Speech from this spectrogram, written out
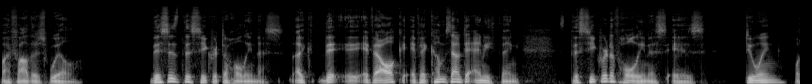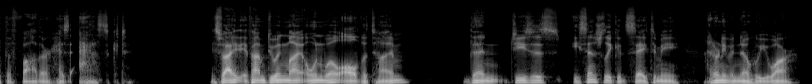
my Father's will? This is the secret to holiness. Like if it all if it comes down to anything, the secret of holiness is doing what the Father has asked. So I, if I'm doing my own will all the time, then Jesus essentially could say to me, I don't even know who you are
